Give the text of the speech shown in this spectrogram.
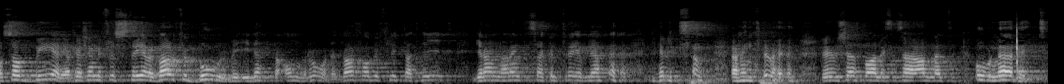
Och så ber jag, för jag känner mig frustrerad. Varför bor vi i detta området? Varför har vi flyttat hit? Grannarna är inte särskilt trevliga. Det, är liksom, jag vet inte, det känns bara liksom så här allmänt onödigt.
